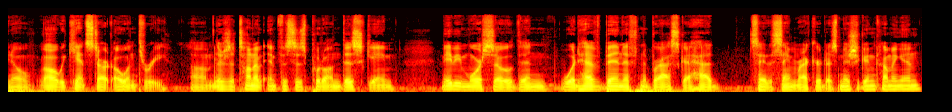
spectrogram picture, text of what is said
you know, oh, we can't start 0 and 3. Um, there's a ton of emphasis put on this game, maybe more so than would have been if Nebraska had say the same record as Michigan coming in.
